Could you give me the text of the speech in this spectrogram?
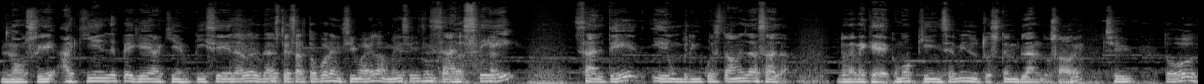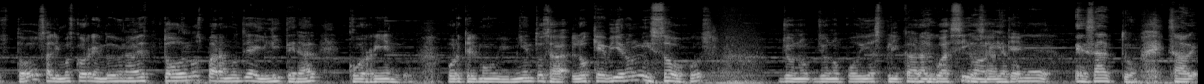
no sé a quién le pegué, a quién pisé, la verdad. Usted saltó por encima de la mesa y Salté, salté y de un brinco estaba en la sala, donde me quedé como 15 minutos temblando, ¿sabe? Sí, Todos, todos salimos corriendo de una vez, todos nos paramos de ahí literal corriendo, porque el movimiento, o sea, lo que vieron mis ojos, yo no, yo no podía explicar algo así, no o sea, había que como exacto sabe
